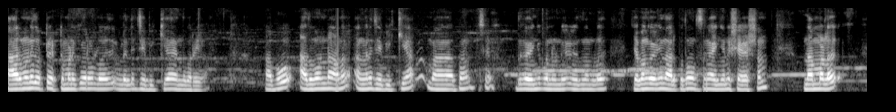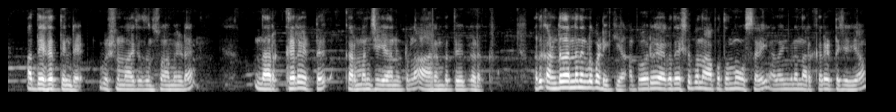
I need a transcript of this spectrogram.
ആറു മണി തൊട്ട് എട്ട് മണിക്കൂർ ഉള്ളിൽ ജപിക്കുക എന്ന് പറയുക. അപ്പോൾ അതുകൊണ്ടാണ് അങ്ങനെ ജപിക്കുക. അപ്പം ഇത് കഴിഞ്ഞ് പന്ത്രണ്ട് നമ്മൾ ജപം കഴിഞ്ഞ് നാൽപ്പത് ദിവസം കഴിഞ്ഞതിന് ശേഷം നമ്മൾ അദ്ദേഹത്തിന്റെ വിഷ്ണു വിഷ്ണുമാചൻ സ്വാമിയുടെ നർക്കലയിട്ട് കർമ്മം ചെയ്യാനായിട്ടുള്ള ആരംഭത്തിലേക്ക് കിടക്കും. അത് കണ്ടു തന്നെ നിങ്ങൾ പഠിക്കുക. അപ്പോൾ ഒരു ഏകദേശം ഇപ്പോൾ നാൽപ്പത്തൊന്ന് ദിവസമായി. അത് കഴിഞ്ഞ് പിന്നെ നർക്കലയിട്ട് ചെയ്യാം.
